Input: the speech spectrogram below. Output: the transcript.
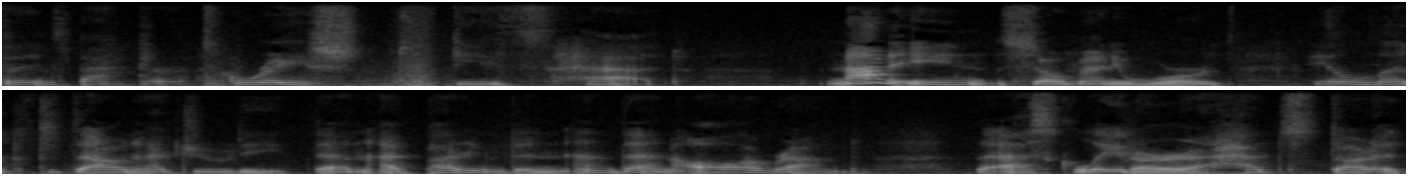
the inspector scratched his head. Not in so many words. He looked down at Judy, then at Paddington, and then all around. The escalator had started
